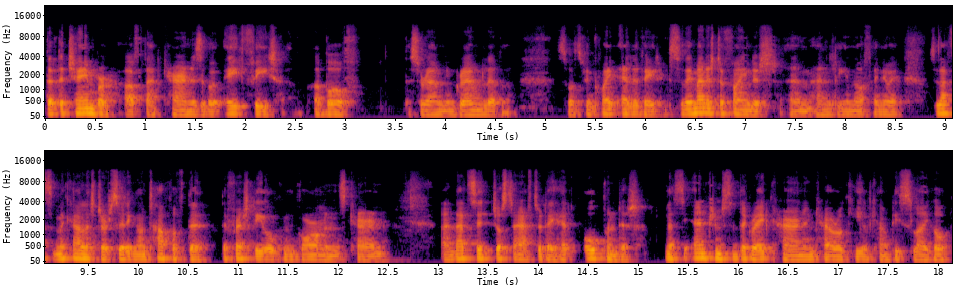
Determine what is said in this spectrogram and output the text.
that the chamber of that cairn is about eight feet above the surrounding ground level. So it's been quite elevated. So they managed to find it um, handily enough anyway. So that's Macalister sitting on top of the, the freshly opened Gorman's cairn. And that's it just after they had opened it that's the entrance to the Great Cairn in Carrowkeel, County Sligo.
